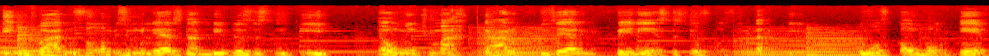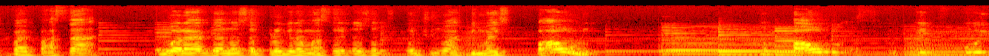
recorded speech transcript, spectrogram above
tem vários homens e mulheres na Bíblia assim que realmente marcaram, fizeram diferença. Se eu fosse estar aqui, eu vou ficar um bom tempo, vai passar o horário da nossa programação e nós vamos continuar aqui. Mas Paulo, Paulo, assim, ele foi,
